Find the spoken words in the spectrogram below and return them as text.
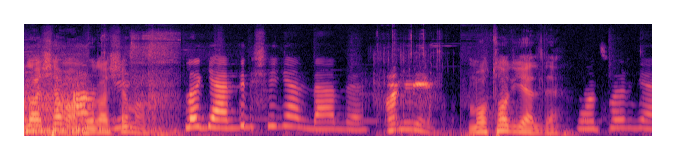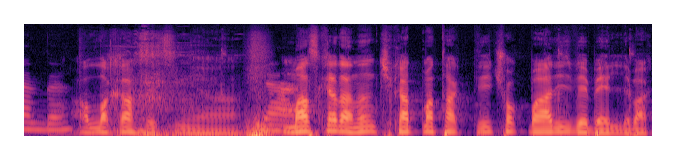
Uğraşamam Abi, uğraşamam. La geldi bir şey geldi abi. Hani? Motor geldi. Motor geldi. Allah kahretsin ya. Ya. Maskaranın çıkartma taktiği çok bariz ve belli. Bak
